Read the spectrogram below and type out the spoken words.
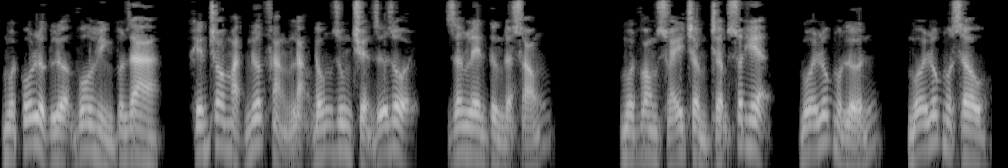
một cỗ lực lượng vô hình tuôn ra khiến cho mặt nước phẳng lặng đông dung chuyển dữ dội dâng lên từng đợt sóng. Một vòng xoáy chầm chậm xuất hiện mỗi lúc một lớn mỗi lúc một sâu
